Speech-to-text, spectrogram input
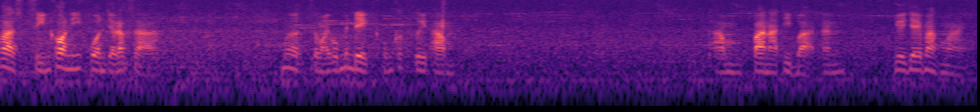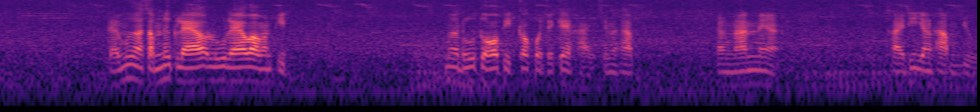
ว่าศีลข้อนี้ควรจะรักษา เมื่อสมัยผมเป็นเด็กผมก็เคยทำทำปานาติบาตนั้นเยอะแยะมากมาย แต่เมื่อสำนึกแล้วรู้แล้วว่ามันผิด เมื่อรู้ตัวว่าผิดก็ควรจะแก้ไขใช่ไหมครับ ดังนั้นเนี่ย ใครที่ยังทำอยู่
